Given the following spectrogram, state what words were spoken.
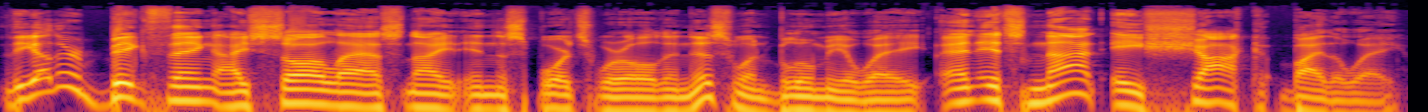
the other big thing I saw last night in the sports world, and this one blew me away, and it's not a shock, by the way.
